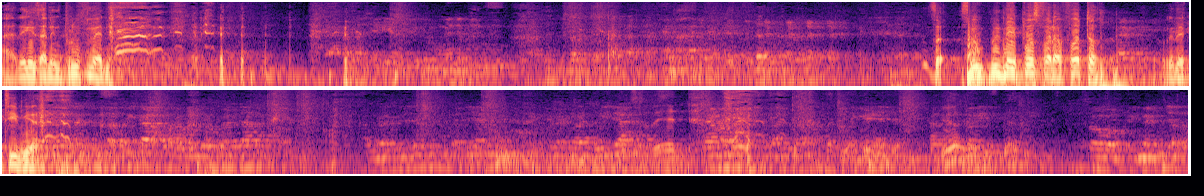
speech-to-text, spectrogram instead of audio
I think it's an improvement. so, so we may pose for a photo with the team here. Imagina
